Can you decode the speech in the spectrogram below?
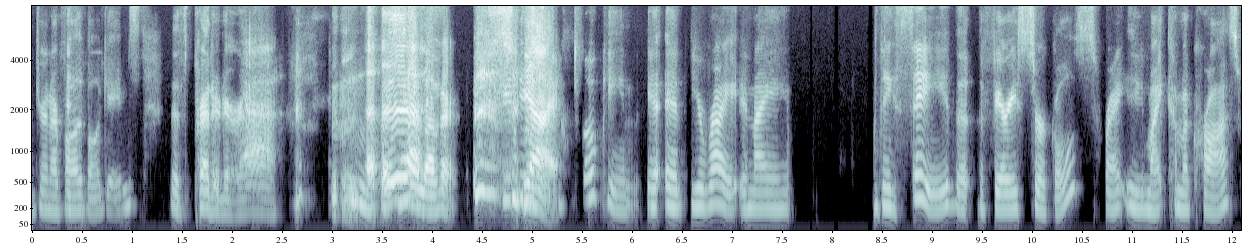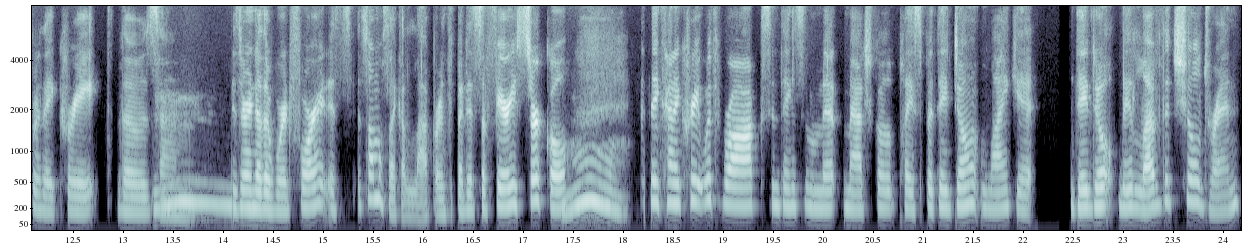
during our volleyball games. That's Predator. Ah. But I love her. yeah. It, it- you're right, and I. They say that the fairy circles, right? You might come across where they create those. Um, Mm. is there another word for it? It's it's almost like a labyrinth, but it's a fairy circle Oh, that they kind of create with rocks and things in a magical place, but they don't like it. They don't. They love the children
